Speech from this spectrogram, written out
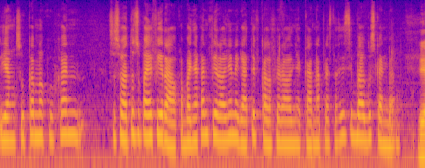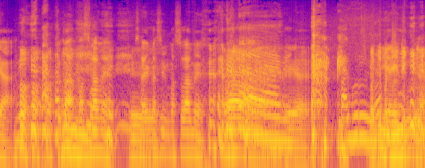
yang suka melakukan sesuatu supaya viral? Kebanyakan viralnya negatif kalau viralnya karena prestasi sih bagus kan, Bang? Ya, coba Mas Lame, saya kasih Mas Lame. Ah, iya. Pak Guru ya. Sebagai pendidik ya.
